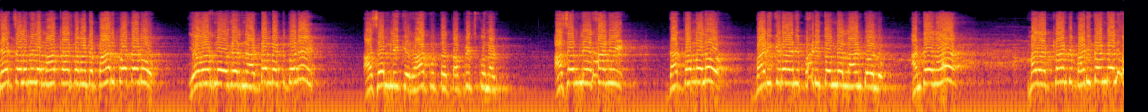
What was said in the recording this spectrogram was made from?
చర్చల మీద మాట్లాడతామంటే పారిపోతాడు. ఎవరినో ఒకరిని అడ్డం పెట్టుకొని అసెంబ్లీకి రాకుండా తప్పించుకున్నాడు. అసెంబ్లీ రాని దద్దమ్మలు బడికి రాని బడి దొంగలు లాంటోళ్ళు. వాళ్ళు అంతేనా? మరి అట్లాంటి బడి దొంగలు?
